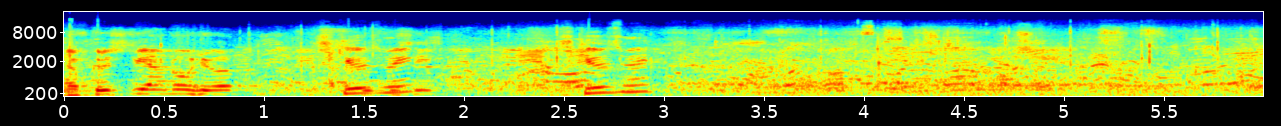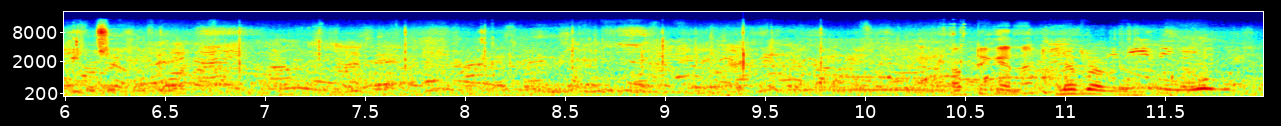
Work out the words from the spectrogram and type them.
Now Cristiano here. Excuse me. Excuse me. Up to No problem.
